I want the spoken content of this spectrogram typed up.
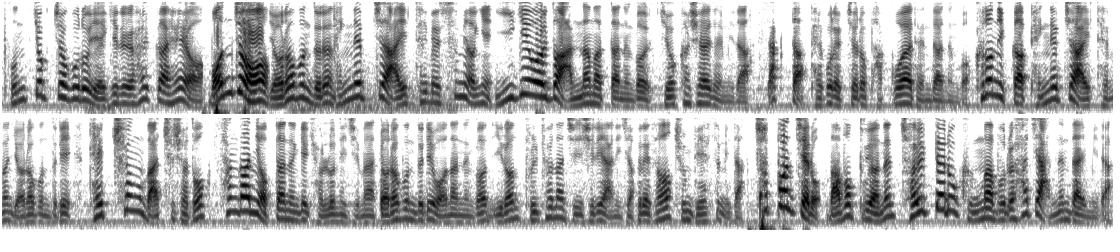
본격적으로 얘기를 할까 해요. 먼저 여러분들은 100렙제 아이템의 수명이 2개월도 안 남았다는 걸 기억하셔야 됩니다. 싹 다 105렙제로 바꿔야 된다는 거. 그러니까 100렙제 아이템은 여러분들이 대충 맞추셔도 상관이 없다는 게 결론이지만 여러분들이 원하는 건 이런 불편한 진실이 아니죠. 그래서 준비했습니다. 첫 번째로 마법 부여는 절대로 극마부를 하지 않는다입니다.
